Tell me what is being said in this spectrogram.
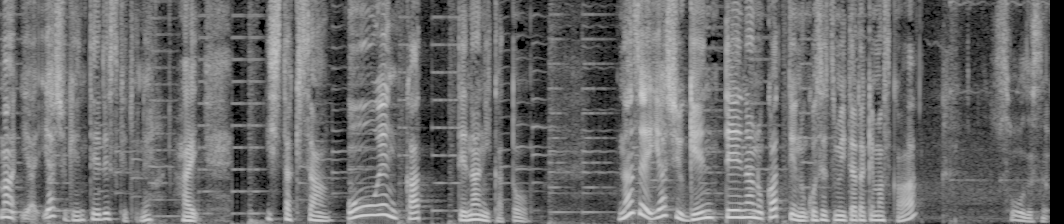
まあや野手限定ですけどね。はい。石滝さん応援歌って何かとなぜ野手限定なのかっていうのをご説明いただけますか？そうですね。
